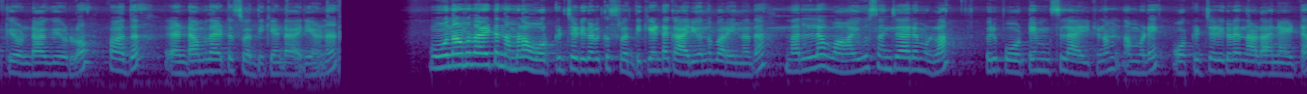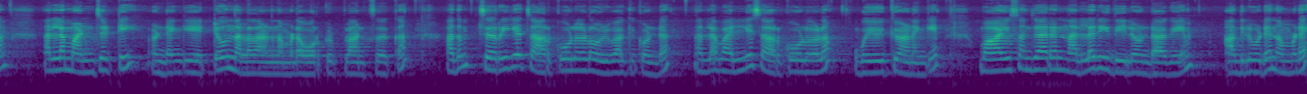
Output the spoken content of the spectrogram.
ഒക്കെ ഉണ്ടാകുകയുള്ളൂ. അപ്പോൾ അത് രണ്ടാമതായിട്ട് ശ്രദ്ധിക്കേണ്ട കാര്യമാണ്. മൂന്നാമതായിട്ട് നമ്മൾ ആ ഓർക്കിഡ് ചെടികൾക്ക് ശ്രദ്ധിക്കേണ്ട കാര്യം എന്ന് പറയുന്നത് നല്ല വായു സഞ്ചാരമുള്ള ഒരു പോട്ടി മിക്സിലായിരിക്കണം നമ്മുടെ ഓർക്കിഡ് ചെടികളെ നടാനായിട്ട്. നല്ല മൺചട്ടി ഉണ്ടെങ്കിൽ ഏറ്റവും നല്ലതാണ് നമ്മുടെ ഓർക്കിഡ് പ്ലാന്റ്സുകൾക്ക്. അതും ചെറിയ ചാർക്കോളുകൾ ഒഴിവാക്കിക്കൊണ്ട് നല്ല വലിയ ചാർക്കോളുകൾ ഉപയോഗിക്കുകയാണെങ്കിൽ വായു സഞ്ചാരം നല്ല രീതിയിൽ ഉണ്ടാകുകയും അതിലൂടെ നമ്മുടെ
